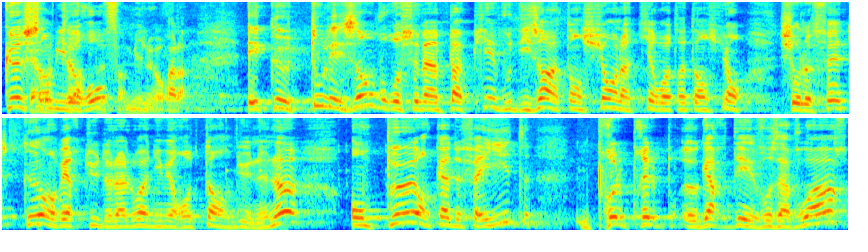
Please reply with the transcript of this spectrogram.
que 100 000 hauteur de euros. 100 000 euros. Voilà. Et que tous les ans, vous recevez un papier vous disant attention, on attire votre attention sur le fait que, en vertu de la loi numéro tant d'une et un, on peut, en cas de faillite, euh, garder vos avoirs,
